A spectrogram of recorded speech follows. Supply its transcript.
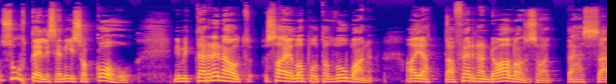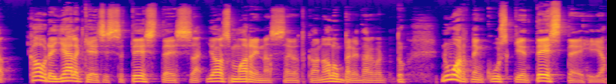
suhteellisen iso kohu. Nimittäin Renault sai lopulta luvan ajattaa Fernando Alonsoa tässä kauden jälkeisissä testeissä Jas Marinassa, jotka on alun perin tarkoitettu nuorten kuskien testeihin. Ja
